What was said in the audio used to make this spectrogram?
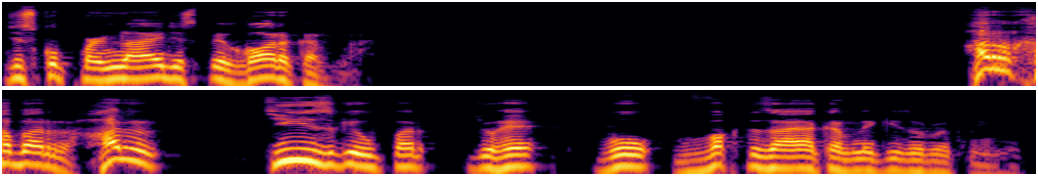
جس کو پڑھنا ہے، جس پہ غور کرنا ہے۔ ہر خبر، ہر چیز کے اوپر جو ہے وہ وقت ضائع کرنے کی ضرورت نہیں ہوتی۔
